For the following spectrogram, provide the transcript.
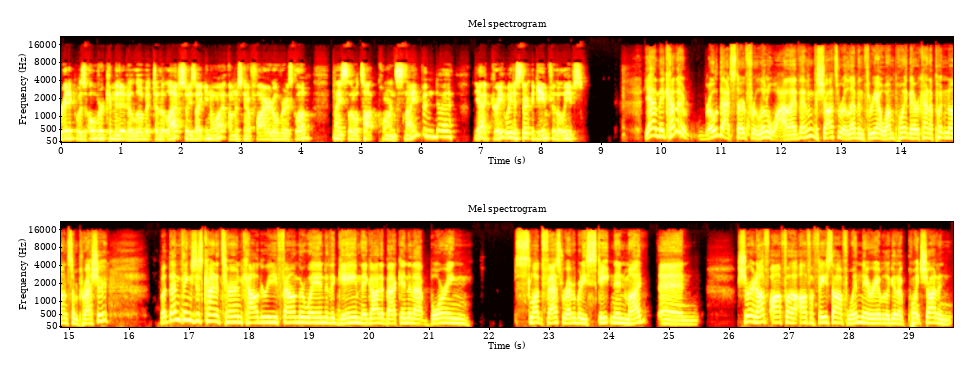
Rittich was overcommitted a little bit to the left, so he's like, you know what, I'm just going to fire it over his glove. Nice little top corn snipe, and uh, yeah, great way to start the game for the Leafs. Yeah, and they kind of rode that start for a little while. I, think the shots were 11 3 at one point. They were kind of putting on some pressure. But then things just kind of turned. Calgary found their way into the game. They got it back into that boring slugfest where everybody's skating in mud. And sure enough, off a, off a face-off win, they were able to get a point shot, and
